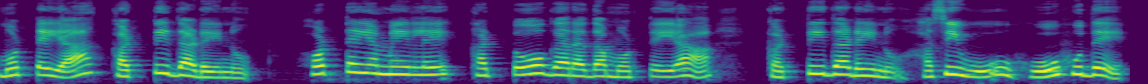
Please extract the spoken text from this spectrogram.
ಮೊಟ್ಟೆಯ ಕಟ್ಟಿದಡೇನು? ಹೊಟ್ಟೆಯ ಮೇಲೆ ಕಟ್ಟೋಗರದ ಮೊಟ್ಟೆಯ ಕಟ್ಟಿದಡೇನು? ಹಸಿವು ಹೋಹುದೇ.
